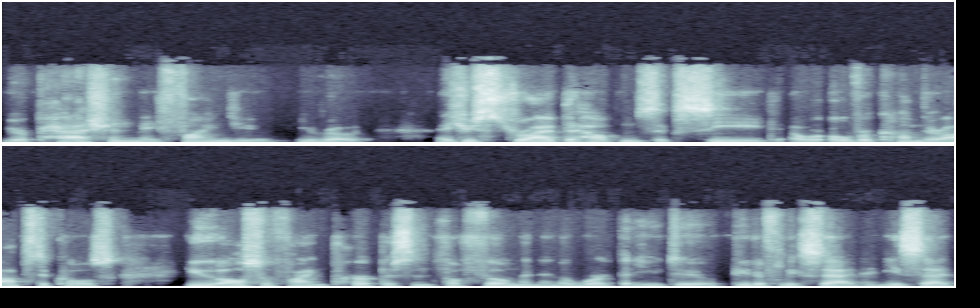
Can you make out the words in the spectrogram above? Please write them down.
your passion may find you. He wrote, as you strive to help them succeed or overcome their obstacles, you also find purpose and fulfillment in the work that you do. Beautifully said. And he said,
